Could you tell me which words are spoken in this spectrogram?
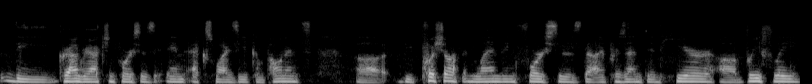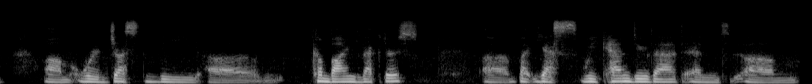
the ground reaction forces in XYZ components. Uh, the push-off and landing forces that I presented here uh, briefly um, were just the uh, combined vectors. Uh, but yes, we can do that and um,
